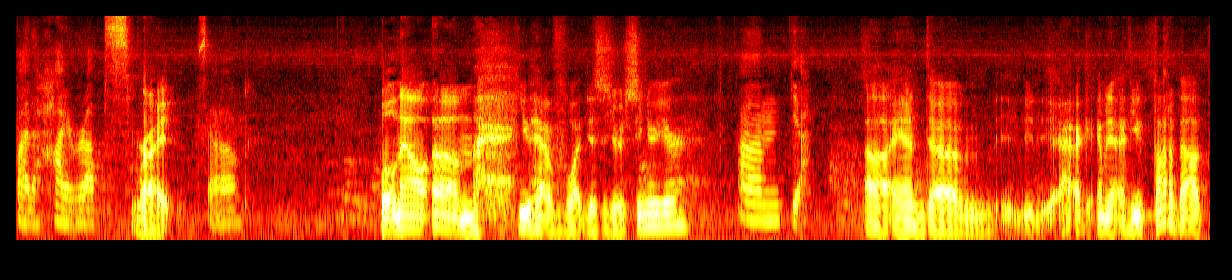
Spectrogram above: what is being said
by the higher ups. Right. So. Well, now um, you have what? This is your senior year. Um, yeah. Uh, and um, I mean, have you thought about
